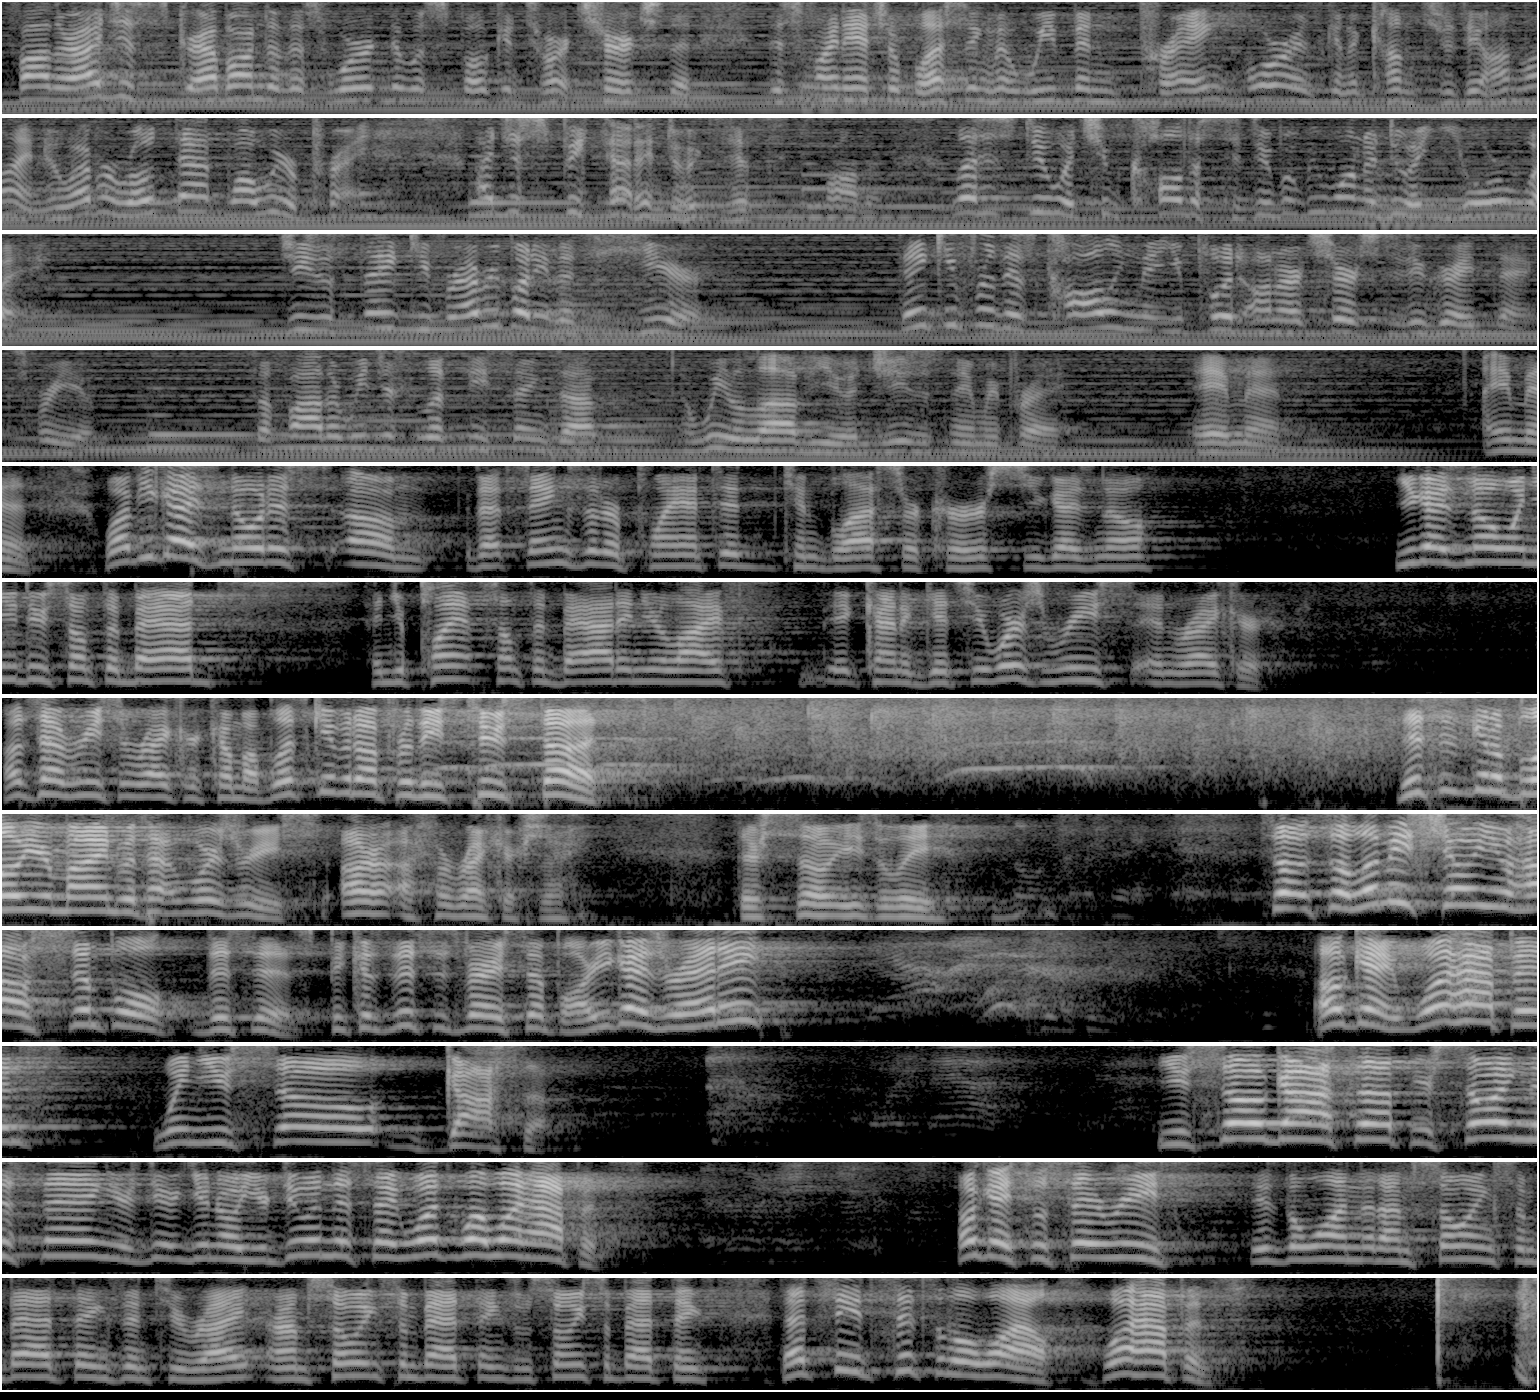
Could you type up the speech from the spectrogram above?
Father, I just grab onto this word that was spoken to our church that this financial blessing that we've been praying for is going to come through the online. Whoever wrote that while we were praying, I just speak that into existence, Father. Let us do what you've called us to do, but we want to do it your way. Jesus, thank you for everybody that's here. Thank you for this calling that you put on our church to do great things for you. So, Father, we just lift these things up and we love you. In Jesus' name we pray. Amen. Amen. Well, have you guys noticed um, that things that are planted can bless or curse? You guys know? You guys know when you do something bad and you plant something bad in your life, it kind of gets you. Where's Reese and Riker? Let's have Reese and Riker come up. Let's give it up for these two studs. This is going to blow your mind with how, where's Reese? Or, uh, Riker, sorry. They're so easily so, so let me show you how simple this is because this is very simple. Are you guys ready? Okay, what happens when you sow gossip? You sow gossip, you're sowing this thing, you're, you're, you know, you're doing this thing. What, what, what happens? Okay, so say Reese is the one that I'm sowing some bad things into, right? Or I'm sowing some bad things, I'm sowing some bad things. That seed sits a little while. What happens?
